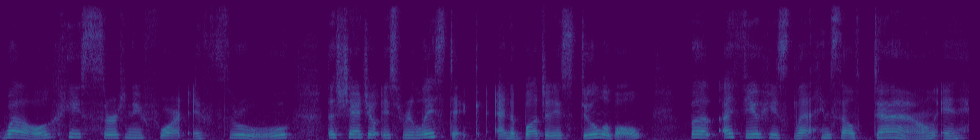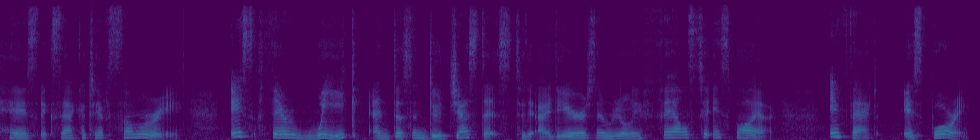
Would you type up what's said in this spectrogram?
Well, he certainly thought it through. The schedule is realistic and the budget is doable, but I feel he's let himself down in his executive summary. It's very weak and doesn't do justice to the ideas and really fails to inspire. In fact, it's boring.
